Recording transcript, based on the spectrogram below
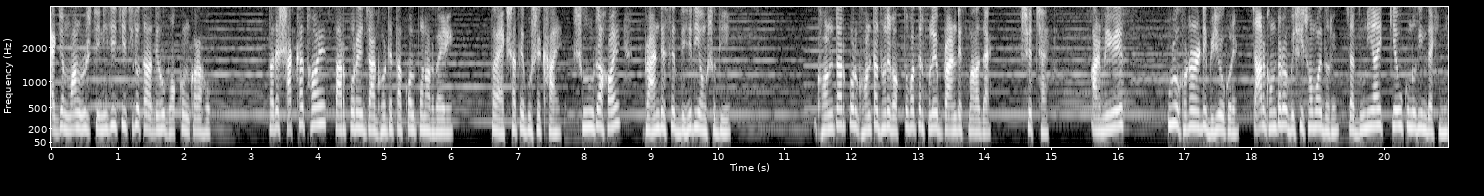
একজন মানুষ যে নিজেই চেয়েছিল তার দেহ ভক্ষণ করা হোক। তাদের সাক্ষাৎ হয় তারপরে যা ঘটে তা কল্পনার বাইরে। তারা একসাথে বসে খায়। শুরুটা হয় ব্র্যান্ডেসের দেহেরই অংশ দিয়ে। ঘণ্টার পর ঘণ্টা ধরে রক্তপাতের ফলে ব্র্যান্ডেস মারা যায় স্বেচ্ছায়। আর মিউএস পুরো ঘটনাটি ভিডিও করে। চার ঘন্টারও বেশি সময় ধরে যা দুনিয়ায় কেউ কোনো দিন দেখেনি।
